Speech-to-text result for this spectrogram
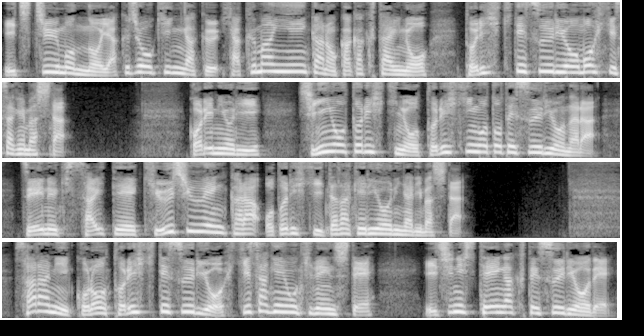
1注文の約定金額100万円以下の価格帯の取引手数料も引き下げました。これにより、信用取引の取引ごと手数料なら、税抜き最低90円からお取引いただけるようになりました。さらにこの取引手数料引き下げを記念して、1日定額手数料で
